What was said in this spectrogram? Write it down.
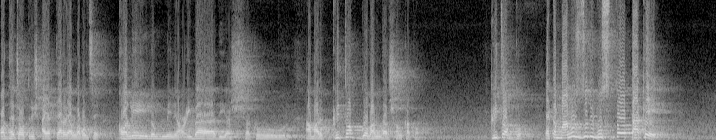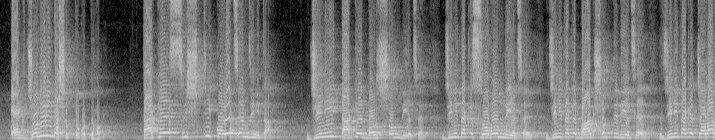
অধ্যায় চৌত্রিশ, আয়াত তেরোয় আল্লাহ বলছে আমার কৃতজ্ঞ বান্দার সংখ্যা কম। কৃতজ্ঞ। একটা মানুষ যদি বুঝতো তাকে একজনেরই দাসত্ব করতে হবে। তাকে সৃষ্টি করেছেন যিনি তার যিনি তাকে দর্শন দিয়েছেন, যিনি তাকে শ্রবণ দিয়েছেন, যিনি তাকে বাঘ শক্তি দিয়েছেন, যিনি তাকে চলার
